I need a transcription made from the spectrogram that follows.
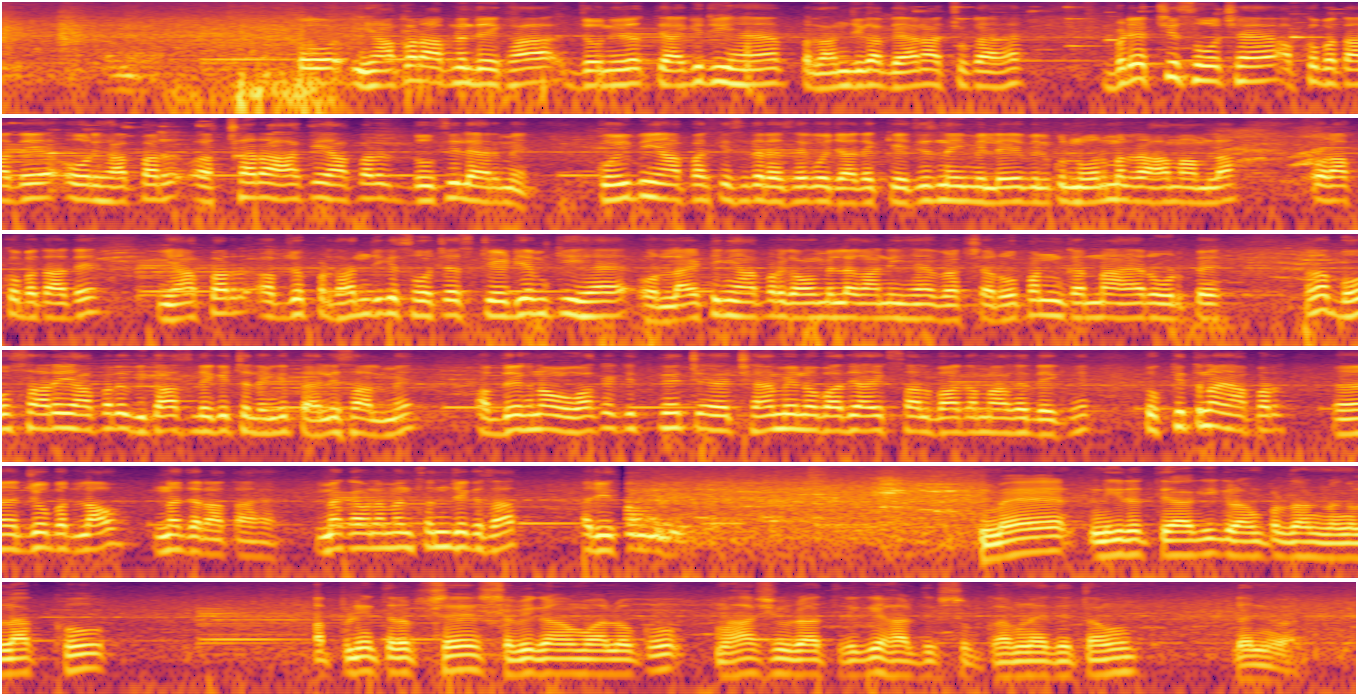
तो यहाँ पर आपने देखा जो नीरज त्यागी जी हैं प्रधान जी का बयान आ चुका है। बड़ी अच्छी सोच है आपको बता दें और यहाँ पर अच्छा रहा कि यहाँ पर दूसरी लहर में कोई भी यहाँ पर किसी तरह से कोई ज़्यादा केसेस नहीं मिले बिल्कुल नॉर्मल रहा मामला। और आपको बता दें यहाँ पर अब जो प्रधान जी की सोच है स्टेडियम की है और लाइटिंग यहाँ पर गाँव में लगानी है वृक्षारोपण करना है रोड पर मतलब बहुत सारे यहाँ पर विकास लेके चलेंगे पहले साल में। अब देखना होगा कि कितने छः महीनों बाद या एक साल बाद हम आगे देखें तो कितना यहाँ पर जो बदलाव नज़र आता है। मैं कैमरामैन संजय के साथ अजीत मैं नीरज त्यागी, ग्राम प्रधान नंगलाख को अपनी तरफ़ से सभी गाँव वालों को महाशिवरात्रि की हार्दिक शुभकामनाएँ देता हूँ। धन्यवाद।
